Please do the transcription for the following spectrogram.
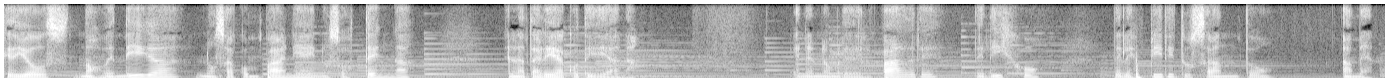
Que Dios nos bendiga, nos acompañe y nos sostenga en la tarea cotidiana. En el nombre del Padre, del Hijo del Espíritu Santo. Amén.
